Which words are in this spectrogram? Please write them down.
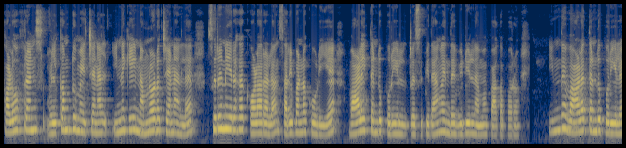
Hello friends welcome to my channel இன்றைக்கி நம்மளோட சேனலில் சிறுநீரக கோளாறெல்லாம் சரி பண்ணக்கூடிய வாழைத்தண்டு பொரியல் ரெசிபி தாங்க இந்த வீடியோவில் நம்ம பார்க்க போகிறோம் இந்த வாழைத்தண்டு பொரியலை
